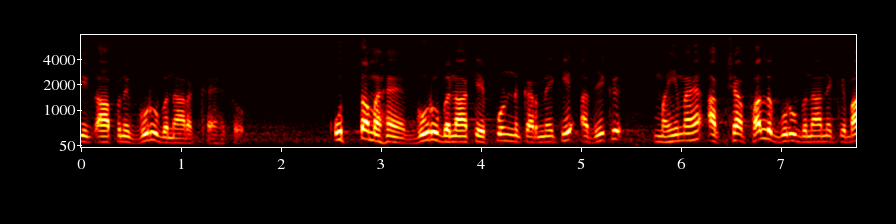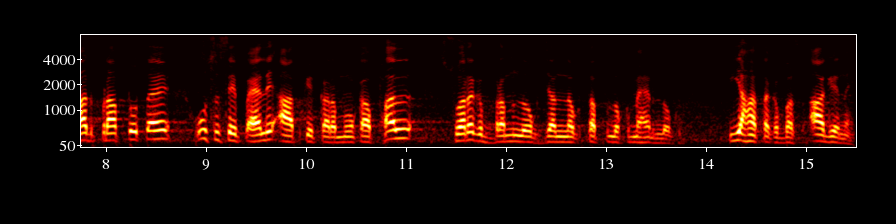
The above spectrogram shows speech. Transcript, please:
कि आपने गुरु बना रखा है तो। उत्तम है गुरु बना के पुण्य करने की अधिक महिमा है। अक्षय फल गुरु बनाने के बाद प्राप्त होता है। उससे पहले आपके कर्मों का फल स्वर्ग, ब्रह्मलोक जनलोक तपलोक, महरलोक, यहाँ तक बस आगे नहीं।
